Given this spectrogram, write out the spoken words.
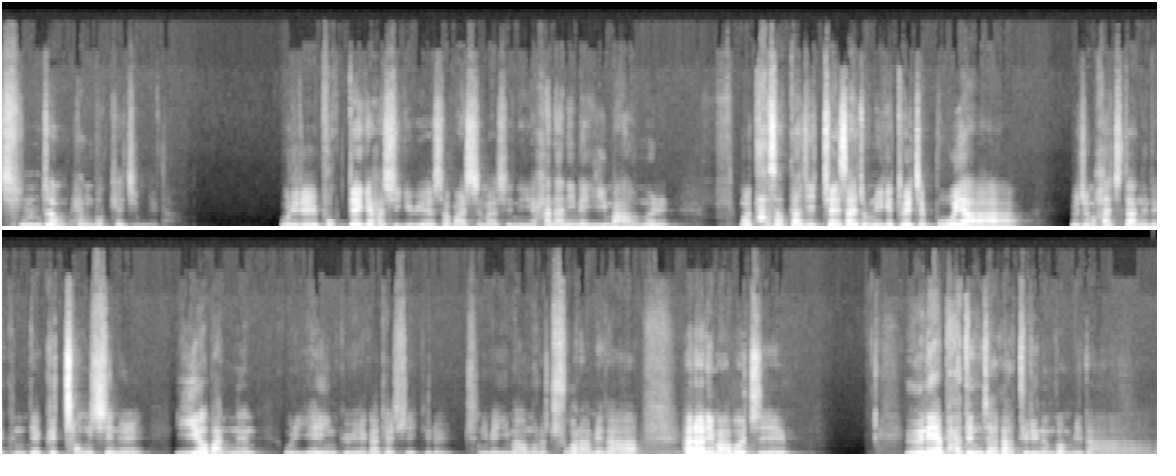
진정 행복해집니다. 우리를 복되게 하시기 위해서 말씀하시니 하나님의 이 마음을 뭐 다섯 가지 제사의 종류 이게 도대체 뭐야? 요즘 하지도 않는데 근데 그 정신을 이어받는 우리 예인 교회가 될 수 있기를 주님의 이 마음으로 축원합니다. 하나님 아버지 은혜 받은 자가 드리는 겁니다.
